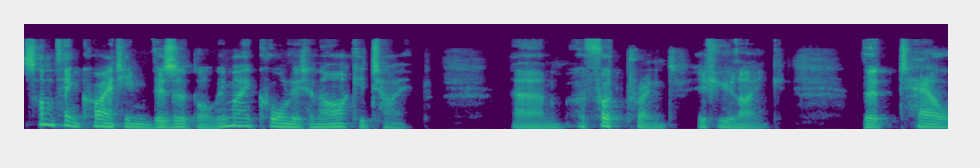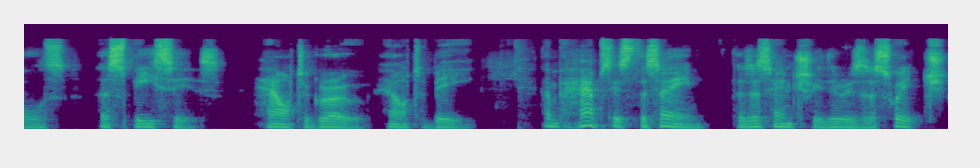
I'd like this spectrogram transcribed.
something quite invisible. We might call it an archetype, um, a footprint, if you like, that tells a species how to grow, how to be. And perhaps it's the same, that essentially there is a switch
